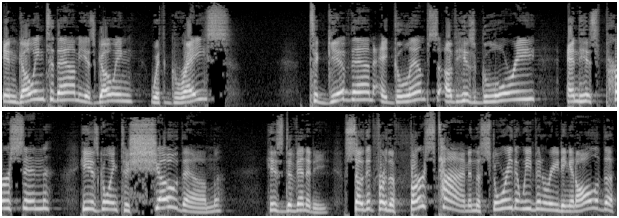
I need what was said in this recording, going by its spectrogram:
In going to them, he is going with grace to give them a glimpse of his glory and his person. He is going to show them his divinity. So that for the first time in the story that we've been reading and all of the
